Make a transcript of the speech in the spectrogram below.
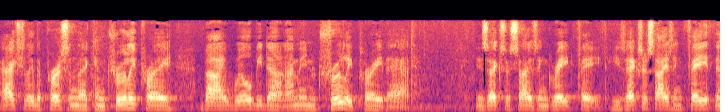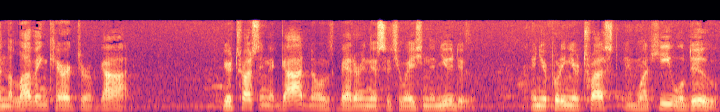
Actually, the person that can truly pray, Thy will be done, I mean, truly pray that, is exercising great faith. He's exercising faith in the loving character of God. You're trusting that God knows better in this situation than you do. And you're putting your trust in what He will do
